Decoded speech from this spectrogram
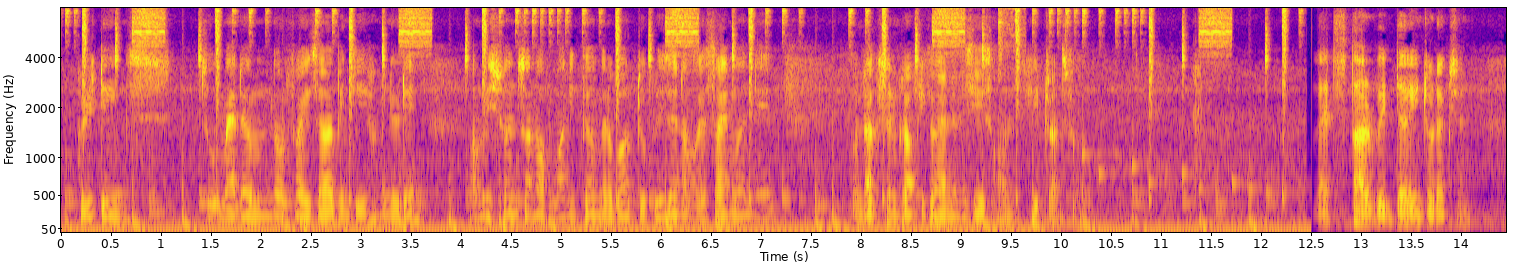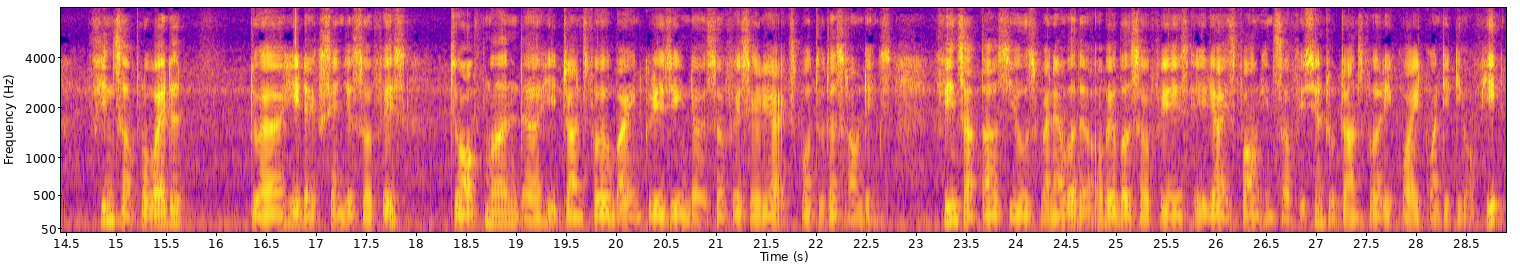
Greetings to Madam Nurfaiza binti Hamiduddin. I'm Vishwan, son of Manikam. We're about to present our assignment in Conduction Graphical Analysis on Heat Transfer. Let's start with the introduction. Fins are provided to a heat exchanger surface to augment the heat transfer by increasing the surface area exposed to the surroundings. Fins are thus used whenever the available surface area is found insufficient to transfer required quantity of heat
